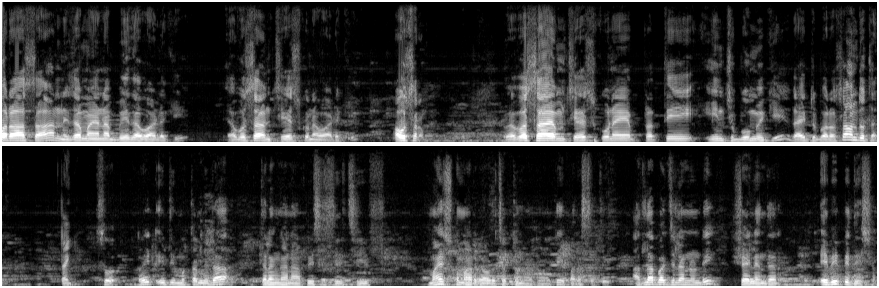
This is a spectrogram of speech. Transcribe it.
భరోసా నిజమైన బీదవాడికి వ్యవసాయం చేసుకునే వాడికి అవసరం. వ్యవసాయం చేసుకునే ప్రతి ఇంచ్ భూమికి రైతు భరోసా అందుతుంది. థ్యాంక్ యూ సో రైట్ ఇది మొత్తం మీద తెలంగాణ పిసిసి చీఫ్ మహేష్ కుమార్ గౌడ్ చెప్తున్నటువంటి పరిస్థితి. ఆదిలాబాద్ జిల్లా నుండి శైలేందర్ ఏబీపీ దేశం.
